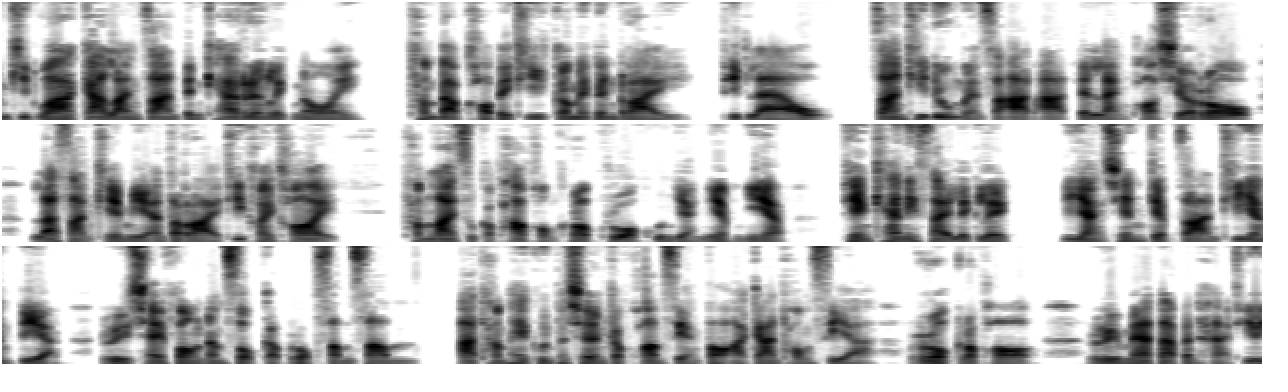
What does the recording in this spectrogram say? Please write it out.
คุณคิดว่าการล้างจานเป็นแค่เรื่องเล็กน้อยทำแบบข้อไปทีก็ไม่เป็นไร ผิดแล้ว จานที่ดูเหมือนสะอาดอาจเป็นแหล่งเพาะเชื้อโรค และสารเคมีอันตรายที่ค่อยๆทำลายสุขภาพของครอบครัวคุณอย่างเงียบๆเพียงแค่นิสัยเล็กๆ อย่างเช่นเก็บจานที่ยังเปียก หรือใช้ฟองน้ำศพกับโรคซ้ำๆอาจทำให้คุณเผชิญกับความเสี่ยงต่ออาการท้องเสีย โรคกระเพาะ หรือแม้แต่ปัญหาที่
